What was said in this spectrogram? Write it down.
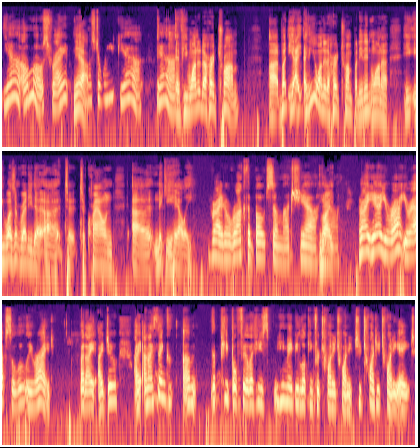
Yeah, almost right. Yeah. Almost a week. Yeah, yeah. If he wanted to hurt Trump, uh, but yeah, I, I think he wanted to hurt Trump, but he didn't want to. He, he wasn't ready to uh, to to crown uh, Nikki Haley. Right, or rock the boat so much. Yeah. Right. yeah. Right. Yeah, you're right. You're absolutely right. But I, I do, I, and I think um, that people feel that he's he may be looking for 2020 to 2028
